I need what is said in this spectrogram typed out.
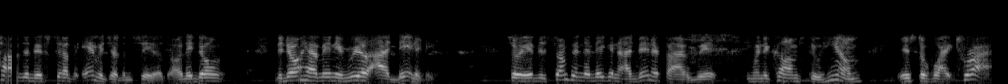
positive self-image of themselves, or they don't they don't have any real identity. So if it's something that they can identify with when it comes to him, it's the white tribe.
